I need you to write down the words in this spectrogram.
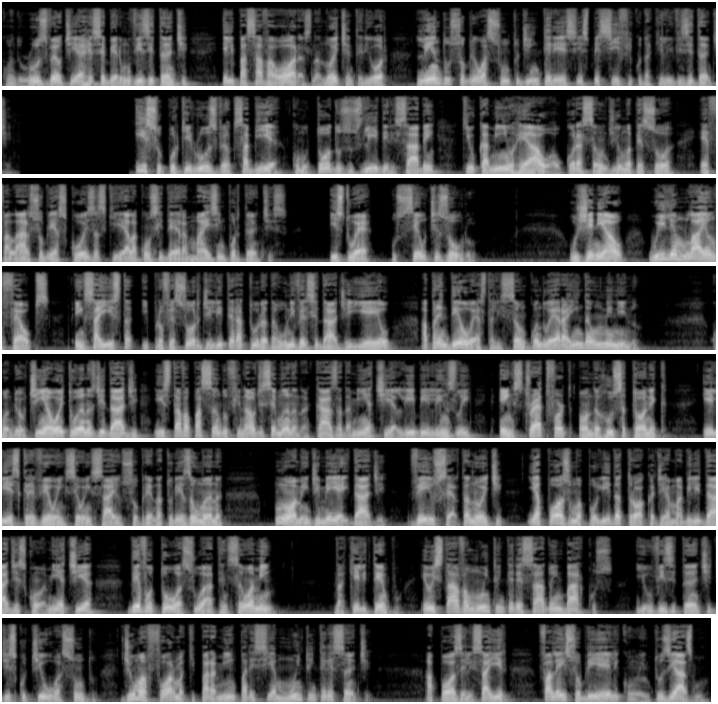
Quando Roosevelt ia receber um visitante, ele passava horas na noite anterior lendo sobre o assunto de interesse específico daquele visitante. Isso porque Roosevelt sabia, como todos os líderes sabem, que o caminho real ao coração de uma pessoa é falar sobre as coisas que ela considera mais importantes. Isto é, o seu tesouro. O genial William Lyon Phelps, ensaísta e professor de literatura da Universidade Yale, aprendeu esta lição quando era ainda um menino. Quando eu tinha oito anos de idade e estava passando o final de semana na casa da minha tia Libby Linsley, em Stratford-on-the-Housatonic, ele escreveu em seu ensaio sobre a natureza humana: um homem de meia idade veio certa noite e, após uma polida troca de amabilidades com a minha tia, devotou a sua atenção a mim. Naquele tempo, eu estava muito interessado em barcos e o visitante discutiu o assunto de uma forma que para mim parecia muito interessante. Após ele sair, falei sobre ele com entusiasmo.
